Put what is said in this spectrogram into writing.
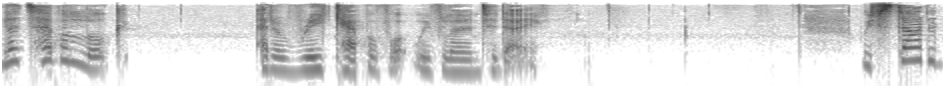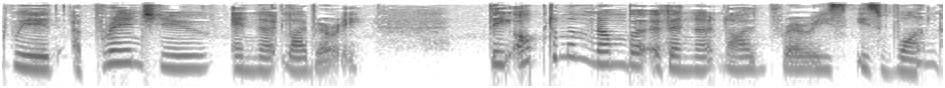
Let's have a look at a recap of what we've learned today. We've started with a brand new EndNote library. The optimum number of EndNote libraries is one.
